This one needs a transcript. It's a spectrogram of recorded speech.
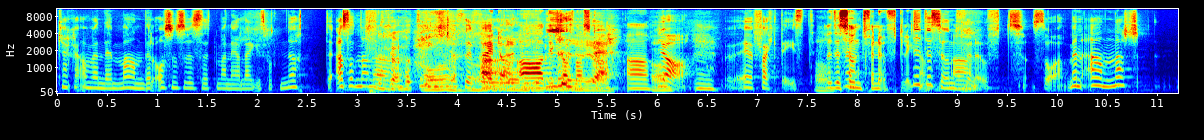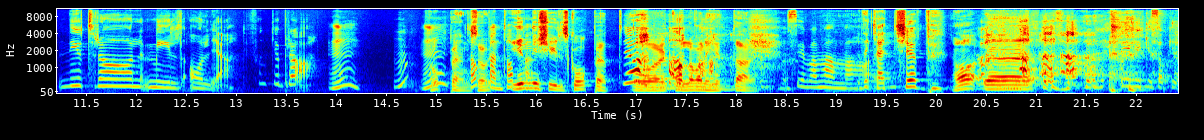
kanske använder mandel och sen så visar det att man är allergisk mot nötter. Alltså att man Ja. måste ändå tänka sig för. Ja, det är klart man ska. Ja. Ja, Mm. eh, faktiskt. Ja. Lite sunt förnuft. Liksom. Lite sunt ja. förnuft. Så. Men annars, neutral, mild olja. Det funkar bra. Mm. Mm. Toppen. Så toppen, toppen. in i kylskåpet Ja. och kolla vad ni hittar. Se vad mamma har. Lite ketchup. Ja, eh, Det är mycket socker.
